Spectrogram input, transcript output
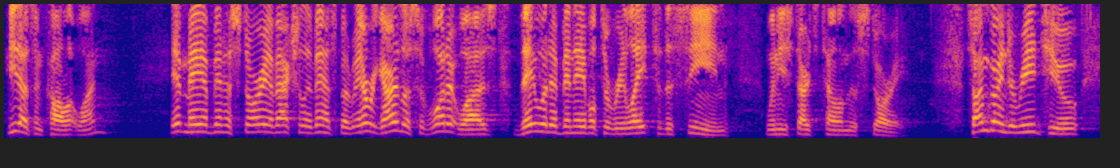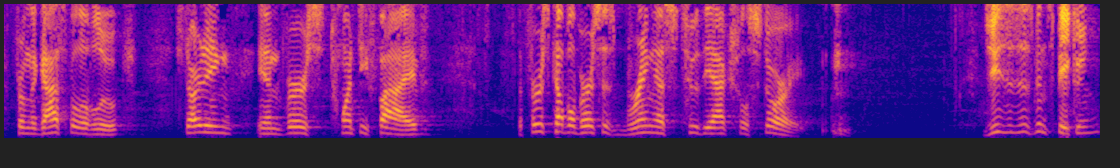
He doesn't call it one. It may have been a story of actual events, but regardless of what it was, they would have been able to relate to the scene when he starts telling this story. So I'm going to read to you from the Gospel of Luke, starting in verse 25. The first couple verses bring us to the actual story. Jesus has been speaking.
